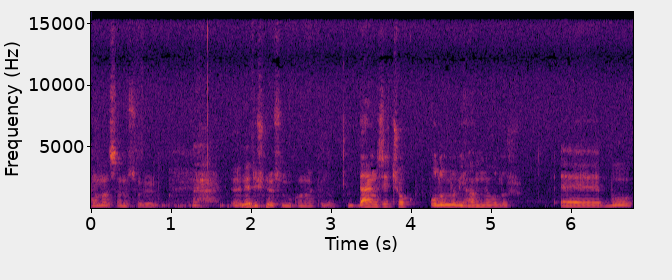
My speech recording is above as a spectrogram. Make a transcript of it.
Ondan sana soruyorum. Ee, ne düşünüyorsun bu konu hakkında? Bence çok olumlu bir hamle olur. Ee, bu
